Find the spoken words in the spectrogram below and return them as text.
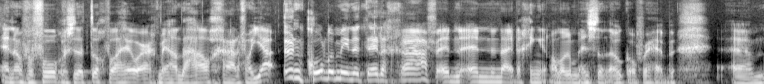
En dan vervolgens er toch wel heel erg mee aan de haal gaan. Van ja, een column in de Telegraaf. En, en nou, daar gingen andere mensen dan ook over hebben. Ehm,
